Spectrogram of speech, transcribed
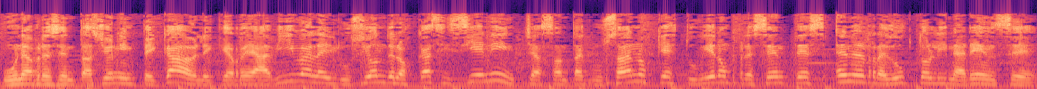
Una presentación impecable que reaviva la ilusión de los casi 100 hinchas santacruzanos que estuvieron presentes en el reducto linarense.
